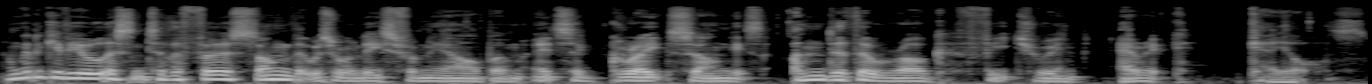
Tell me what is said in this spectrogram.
I'm going to give you a listen to the first song that was released from the album. It's a great song. It's Under the Rug featuring Eric Gales.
